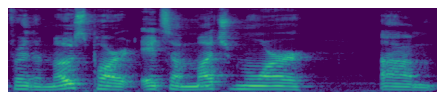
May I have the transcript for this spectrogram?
for the most part, it's a much more. Um,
